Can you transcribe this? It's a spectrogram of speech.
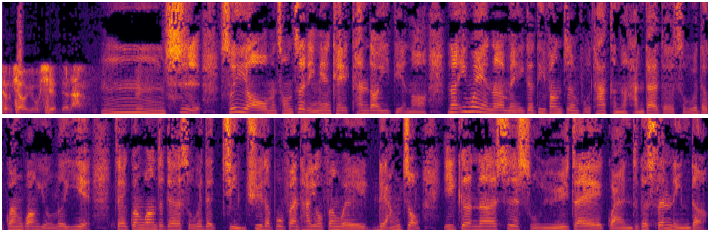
成效有限的啦。嗯，是，所以哦，我们从这里面可以看到一点哦。那因为呢，每一个地方政府它可能涵盖的所谓的观光游乐业，在观光这个所谓的景区的部分，它又分为两种，一个呢是属于在管这个森林的，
